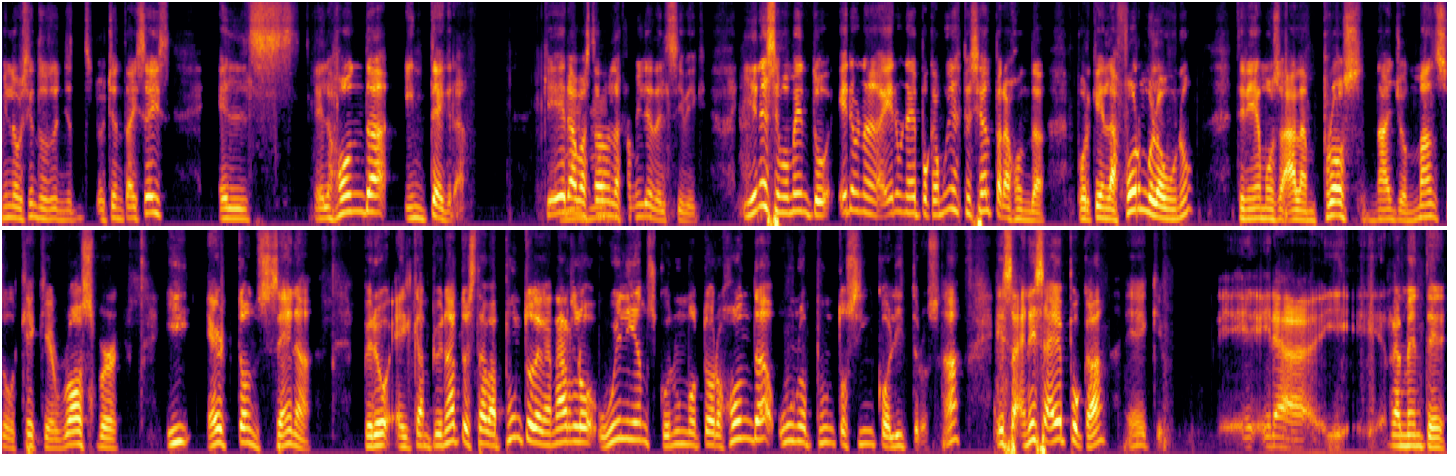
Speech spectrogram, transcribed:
1986, el, el Honda Integra, que era basado en la familia del Civic. Y en ese momento era una, era una época muy especial para Honda, porque en la Fórmula 1 teníamos a Alan Prost, Nigel Mansell, Keke Rosberg y Ayrton Senna pero el campeonato estaba a punto de ganarlo Williams con un motor Honda 1.5 litros. ¿ah? Esa, en esa época, eh, que eh, era realmente,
